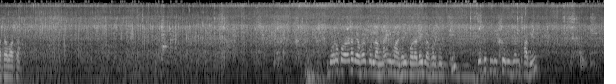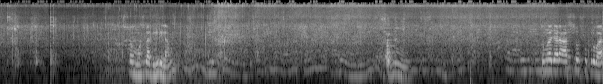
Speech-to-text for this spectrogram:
আদা বাটা। বড় কড়াটা ব্যবহার করলাম না, এই মাঝারি কড়াটাই ব্যবহার করছি। যেহেতু তিরিশ চল্লিশ জন খাবে। সব মশলা দিয়ে দিলাম। তোমরা যারা আসছো শুক্রবার,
